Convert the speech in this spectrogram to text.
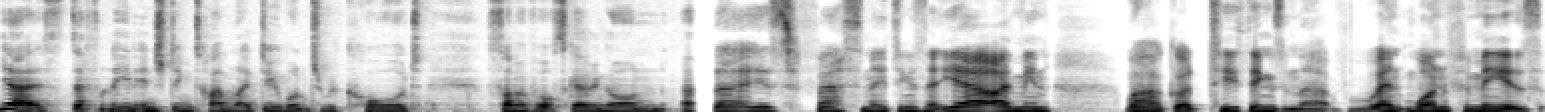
yeah it's definitely an interesting time and I do want to record some of what's going on uh, That is fascinating, isn't it? Yeah, I mean, wow, God, two things in that. One for me is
